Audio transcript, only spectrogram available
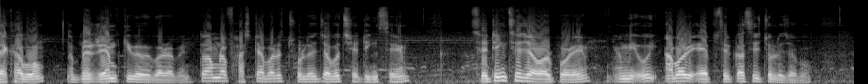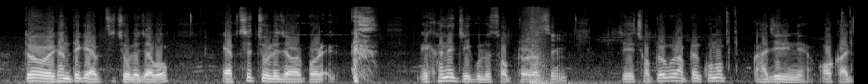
দেখাবো আপনার র্যাম কীভাবে বাড়াবেন। তো আমরা ফার্স্টে আবার চলে যাব সেটিংসে সেটিংসে যাওয়ার পরে আমি ওই আবার অ্যাপসের কাছেই চলে যাব। তো এখান থেকে অ্যাপসে চলে যাব। অ্যাপসে চলে যাওয়ার পর এখানে যেগুলো সফটওয়্যার আছে, যে সফটওয়্যারগুলো আপনার কোনো কাজেরই নেই, অকাজ।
